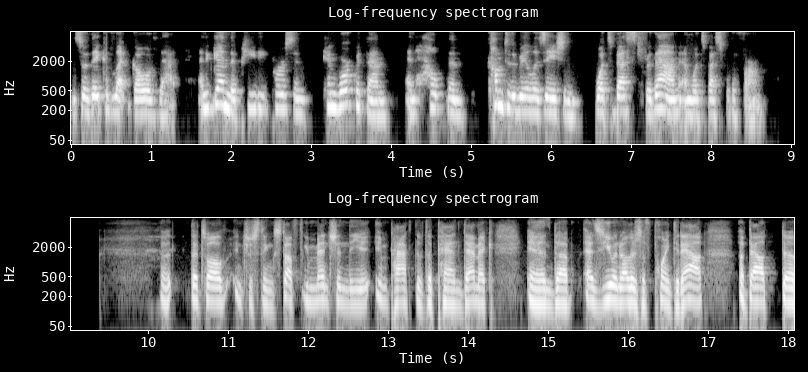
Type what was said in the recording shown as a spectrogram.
and so they could let go of that. And again, the PD person can work with them and help them come to the realization what's best for them and what's best for the firm. Uh, that's all interesting stuff. You mentioned the impact of the pandemic, and uh, as you and others have pointed out, about uh,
